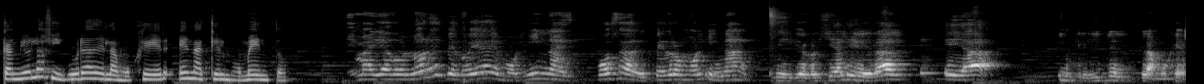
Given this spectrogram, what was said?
cambió la figura de la mujer en aquel momento. María Dolores Bedoya de Molina, esposa de Pedro Molina, de ideología liberal, ella, increíble la mujer.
